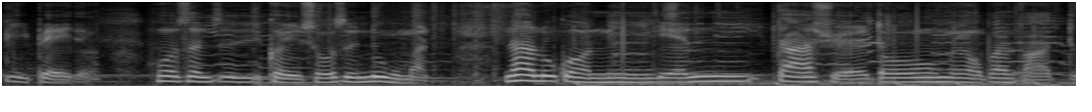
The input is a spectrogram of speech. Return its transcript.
必备的。或甚至可以说是入门。那如果你连大学都没有办法读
